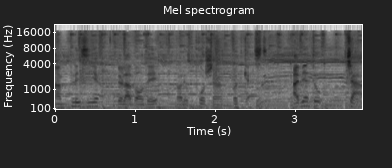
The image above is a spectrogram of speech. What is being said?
un plaisir de l'aborder dans les prochains podcasts. À bientôt, ciao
